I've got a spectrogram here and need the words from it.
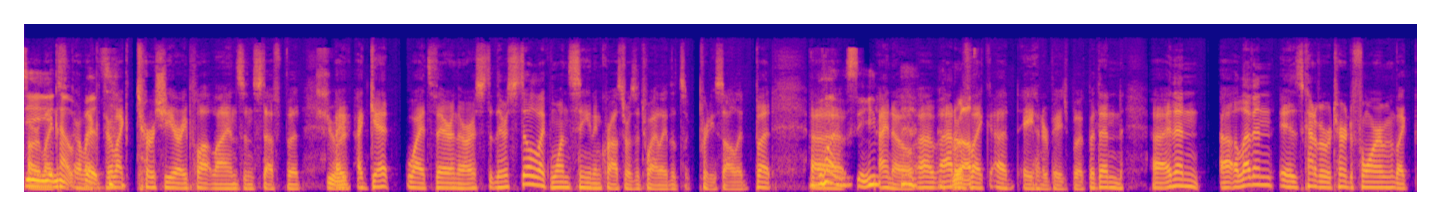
Tea are like are like they're like tertiary plot lines and stuff. But sure. I, I get why it's there, and there are st- there's still like one scene in Crossroads of Twilight that's like, pretty solid. But uh, One scene. I know uh, out of like a 800 page book, but then uh, and then uh, 11 is kind of a return to form, like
